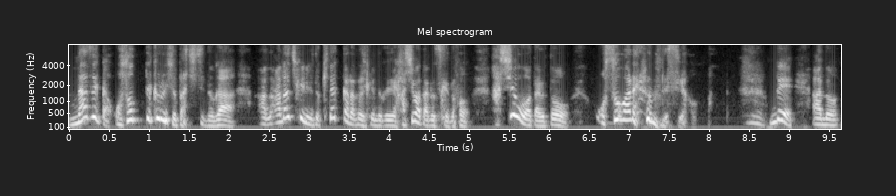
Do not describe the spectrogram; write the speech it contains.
なぜか襲ってくる人たちっていうのが、あの、足立区にいると北区から足立区の時に橋渡るんですけど、橋を渡ると襲われるんですよ。で、あの、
